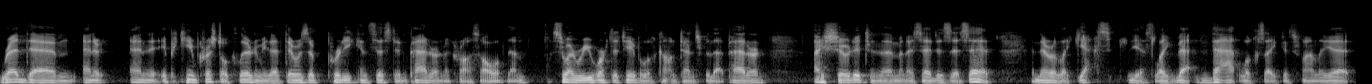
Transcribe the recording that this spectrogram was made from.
Read them, and it, and it became crystal clear to me that there was a pretty consistent pattern across all of them. So I reworked the table of contents for that pattern I showed it to them and I said, "Is this it?" And they were like, "Yes, yes, like that. That looks like it's finally it."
